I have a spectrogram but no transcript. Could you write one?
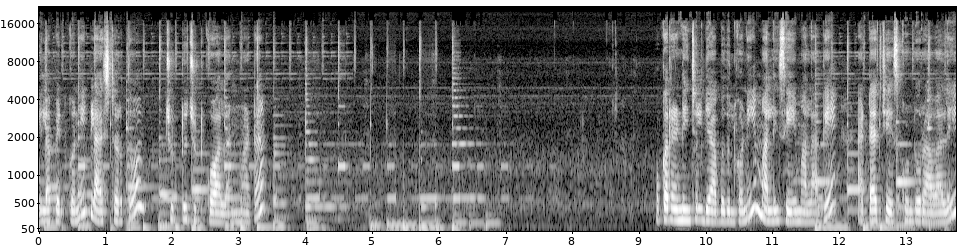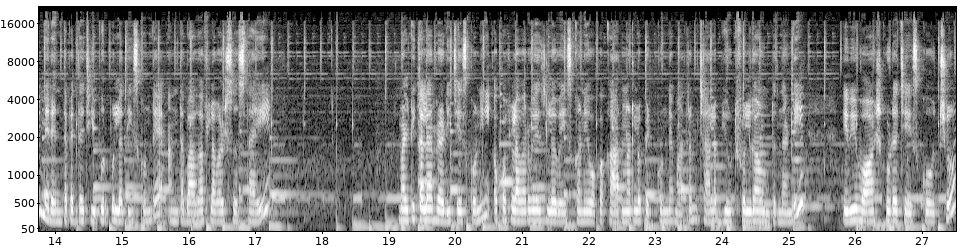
ఇలా పెట్టుకొని ప్లాస్టర్తో చుట్టూ చుట్టుకోవాలన్నమాట. ఒక రెండించులు గ్యాప్ వదులుకొని మళ్ళీ సేమ్ అలాగే అటాచ్ చేసుకుంటూ రావాలి. మీరు ఎంత పెద్ద చీపురు పుల్ల తీసుకుంటే అంత బాగా ఫ్లవర్స్ వస్తాయి. మల్టీ కలర్ రెడీ చేసుకొని ఒక ఫ్లవర్ వేజ్లో వేసుకొని ఒక కార్నర్లో పెట్టుకుంటే మాత్రం చాలా బ్యూటిఫుల్గా ఉంటుందండి. ఇవి వాష్ కూడా చేసుకోవచ్చు.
